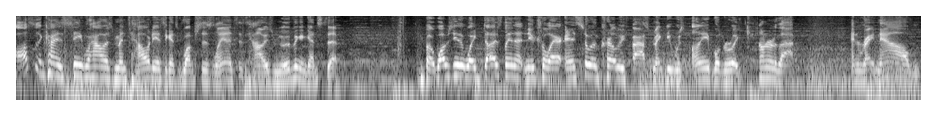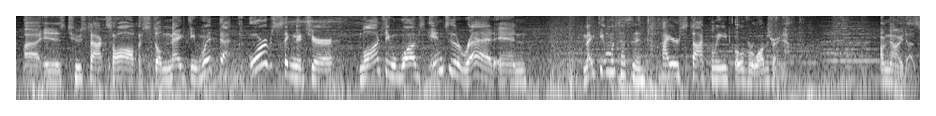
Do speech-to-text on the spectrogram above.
also to kind of see how his mentality is against Wubz' lances, how he's moving against it. But Wubz either way does land that neutral air, and it's so incredibly fast. Megdi was unable to really counter that And right now, uh, it is two stocks all, but still Megdi with that orb signature, launching Wubz into the red, and Megdi almost has an entire stock lead over Wubz right now. Oh, now he does.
